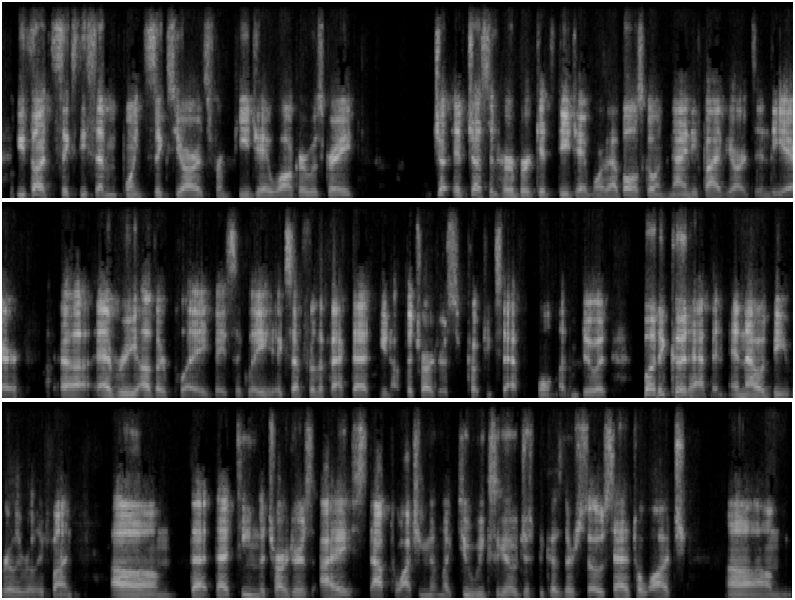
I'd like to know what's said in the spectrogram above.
you thought 67.6 yards from PJ Walker was great if Justin Herbert gets DJ Moore, that ball is going 95 yards in the air. Uh, every other play, basically, except for the fact that you know the Chargers coaching staff won't let him do it, but it could happen, and that would be really really fun. Um, that that team, the Chargers, I stopped watching them like two weeks ago just because they're so sad to watch. Um,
